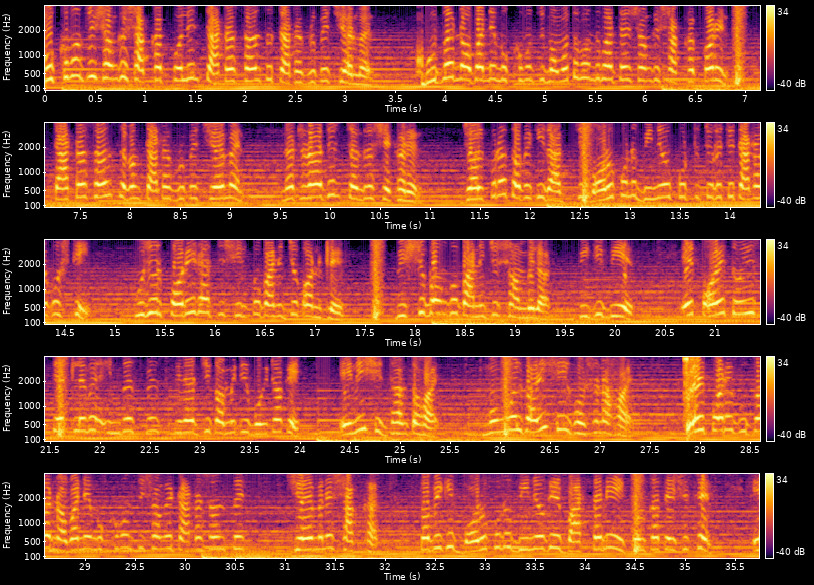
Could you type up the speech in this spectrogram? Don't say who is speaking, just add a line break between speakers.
মুখ্যমন্ত্রীর সঙ্গে সাক্ষাৎ করলেন টাটা সন্স ও টাটা গ্রুপের চেয়ারম্যান। বুধবার নবান্নে মুখ্যমন্ত্রী মমতা বন্দ্যোপাধ্যায়ের সঙ্গে সাক্ষাৎ করেন টাটা সন্স এবং টাটা গ্রুপের চেয়ারম্যান নটরাজন চন্দ্রশেখরন জল্পনা, তবে কি রাজ্যে বড় কোনো বিনিয়োগ করতে চলেছে টাটা গোষ্ঠী? পুজোর পরেই রাজ্যে শিল্প বাণিজ্য কনক্লেভ। বিশ্ববঙ্গ বাণিজ্য সম্মেলন, বিজিবিএস। এর পরে তৈরি স্টেট লেভেল ইনভেস্টমেন্ট সিনার্জি কমিটির বৈঠকে এ নিয়ে সিদ্ধান্ত হয়। মঙ্গলবারই সেই ঘোষণা হয়। এরপরে বুধবার নবান্নে মুখ্যমন্ত্রীর সঙ্গে টাটা সন্সের চেয়ারম্যানের সাক্ষাৎ। তবে কি বড় কোনো বিনিয়োগের বার্তা নিয়ে কলকাতা এসেছেন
